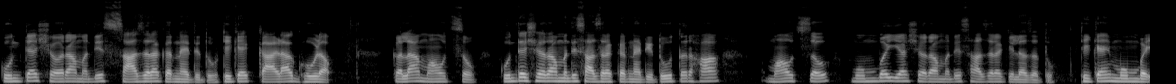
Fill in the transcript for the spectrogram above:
कोणत्या शहरामध्ये साजरा करण्यात येतो? ठीक आहे काळा घोडा कला महोत्सव कोणत्या शहरामध्ये साजरा करण्यात येतो? तर हा महोत्सव मुंबई या शहरामध्ये साजरा केला जातो. ठीक आहे मुंबई.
